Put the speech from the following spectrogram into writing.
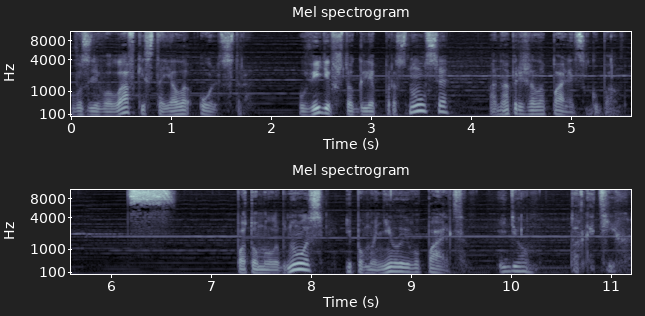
Возле его лавки стояла Ольстра. Увидев, что Глеб проснулся, она прижала палец к губам. Потом улыбнулась и поманила его пальцем. «Идем, только тихо».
